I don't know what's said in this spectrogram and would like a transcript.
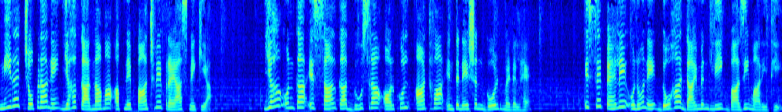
नीरज चोपड़ा ने यह कारनामा अपने पाँचवें प्रयास में किया। यह उनका इस साल का दूसरा और कुल आठवां इंटरनेशनल गोल्ड मेडल है। इससे पहले उन्होंने दोहा डायमंड लीग बाजी मारी थी।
